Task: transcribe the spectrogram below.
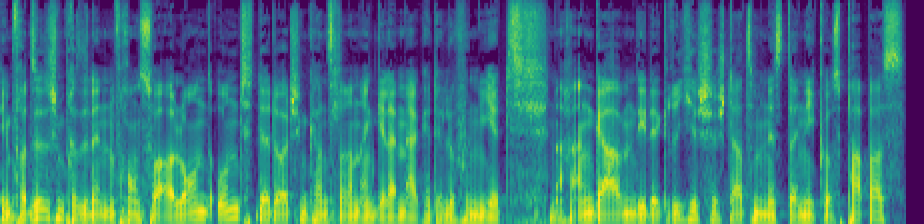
dem französischen Präsidenten François Hollande und der deutschen Kanzlerin Angela Merkel telefoniert. Nach Angaben, die der griechische Staatsminister Nikos Papas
